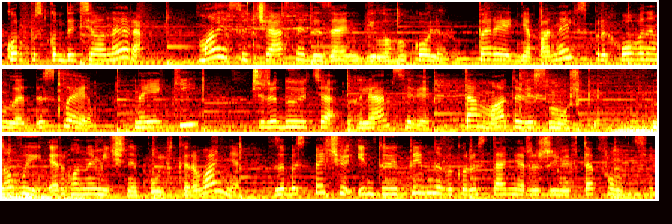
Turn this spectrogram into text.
Корпус кондиціонера має сучасний дизайн білого кольору. Передня панель з прихованим led дисплеєм на якій чередуються глянцеві та матові смужки. Новий ергономічний пульт керування забезпечує інтуїтивне використання режимів та функцій.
